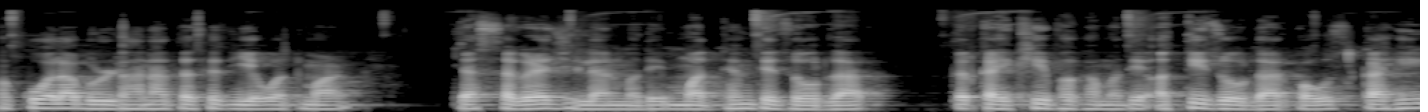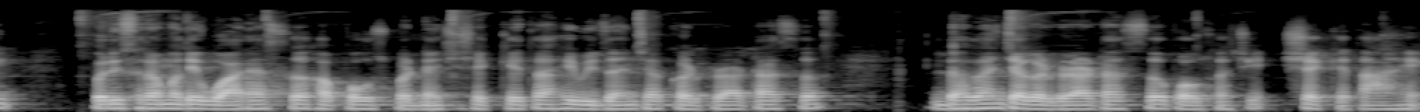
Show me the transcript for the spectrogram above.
अकोला बुलढाणा तसेच यवतमाळ या सगळ्या जिल्ह्यांमध्ये मध्यम ते जोरदार तर काही काही भागामध्ये अति जोरदार पाऊस. काही परिसरामध्ये वाऱ्यासह हा पाऊस पडण्याची शक्यता आहे. विजांच्या कडकडाटासह ढगांच्या गडगडाटासह पावसाची शक्यता आहे.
